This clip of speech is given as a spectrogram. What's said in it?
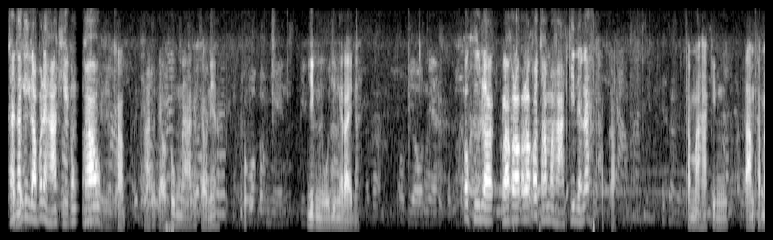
ทั้งๆที่เราไม่ได้หาเขตของเขาครับหาแถวๆทุ่งนาแถวๆเนี้ยพวกยิงหนูยิงอะไรนะก็คือเราเราเราเราก็ทำอาหารกินนะนะครับครับทำมาหากินตามธรรม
